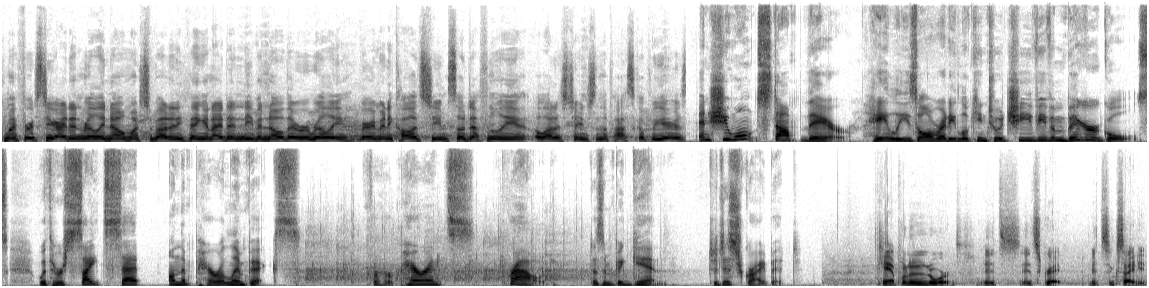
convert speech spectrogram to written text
My first year, I didn't really know much about anything, and I didn't even know there were really very many college teams. So definitely a lot has changed in the past couple years. And she won't stop there. Hayley's already looking to achieve even bigger goals with her sights set on the Paralympics. For her parents, proud doesn't begin to describe it. Can't put it into words. It's it's great. It's exciting.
